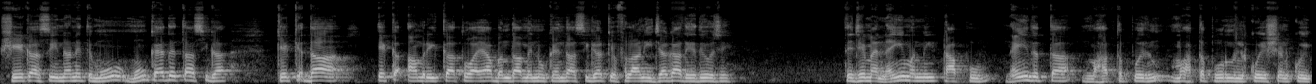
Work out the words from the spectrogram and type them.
ਸ਼ੇਖ ਹਸੀਨਾ ਨੇ ਤੇ ਮੂੰਹ ਮੂੰਹ ਕਹਿ ਦਿੱਤਾ ਸੀਗਾ ਕਿ ਕਿਦਾਂ ਇੱਕ ਅਮਰੀਕਾ ਤੋਂ ਆਇਆ ਬੰਦਾ ਮੈਨੂੰ ਕਹਿੰਦਾ ਸੀਗਾ ਕਿ ਫਲਾਣੀ ਜਗ੍ਹਾ ਦੇ ਦਿਓ ਜੀ। ਤੇ ਜੇ ਮੈਂ ਨਹੀਂ ਮੰਨੀ, ਟਾਪੂ ਨਹੀਂ ਦਿੱਤਾ, ਮਹੱਤਵਪੂਰਨ ਮਹੱਤਵਪੂਰਨ ਲੋਕੇਸ਼ਨ ਕੋਈ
